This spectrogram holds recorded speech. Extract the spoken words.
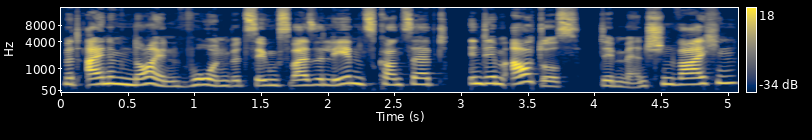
mit einem neuen Wohn- bzw. Lebenskonzept, in dem Autos dem Menschen weichen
